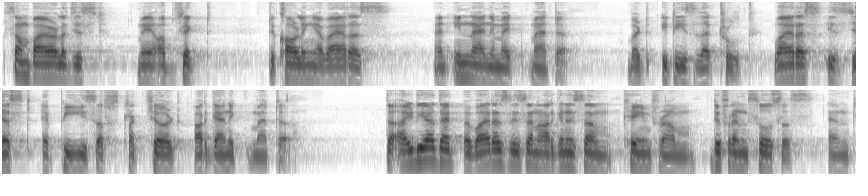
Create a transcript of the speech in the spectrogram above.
Some biologists may object to calling a virus an inanimate matter, but it is the truth. Virus is just a piece of structured organic matter. The idea that a virus is an organism came from different sources and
